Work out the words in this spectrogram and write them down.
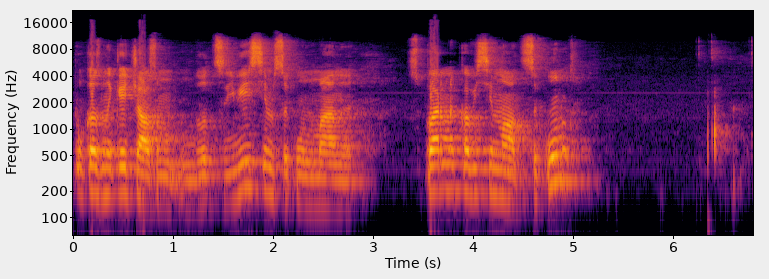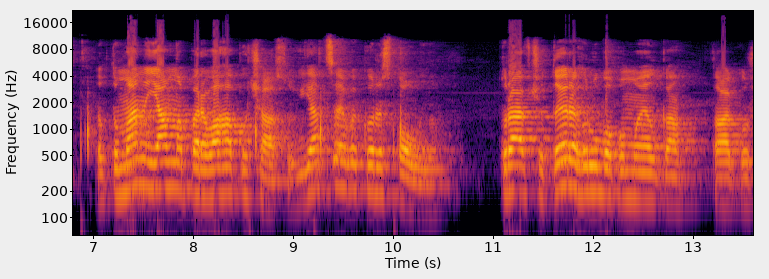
Показники часом 28 секунд в мене. Суперника 18 секунд. Тобто в мене явна перевага по часу. Я це використовую. Тура F4, груба помилка. Також.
